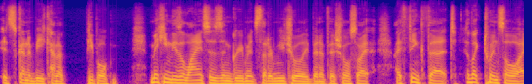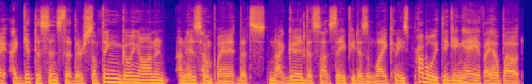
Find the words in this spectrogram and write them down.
it's going to be kind of people making these alliances and agreements that are mutually beneficial. So I I think that like Twin Soul I, I get the sense that there's something going on in, on his home planet that's not good that's not safe he doesn't like. And he's probably thinking hey if I help out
